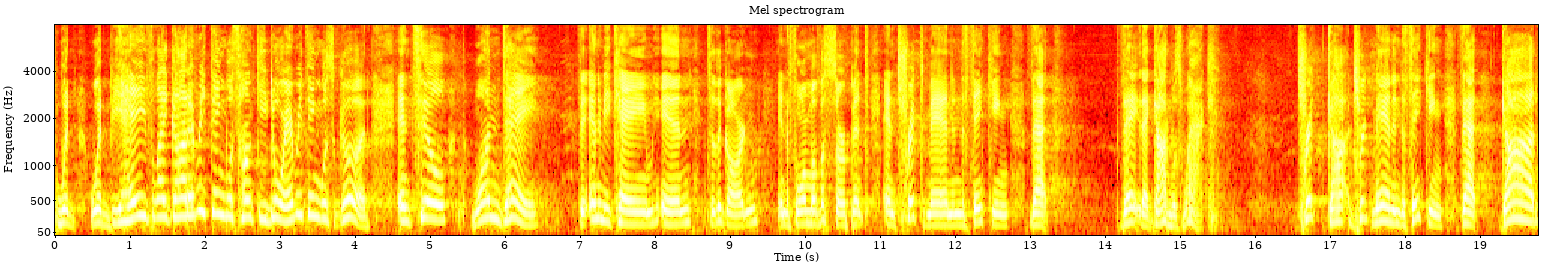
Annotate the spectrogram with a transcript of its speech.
would would behave like God. Everything was hunky dory, everything was good until one day the enemy came in to the garden in the form of a serpent and tricked man into thinking that they, that God was whack. Tricked, God, tricked man into thinking that God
